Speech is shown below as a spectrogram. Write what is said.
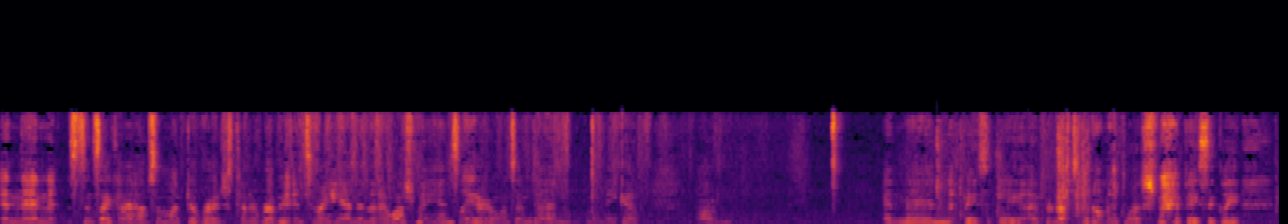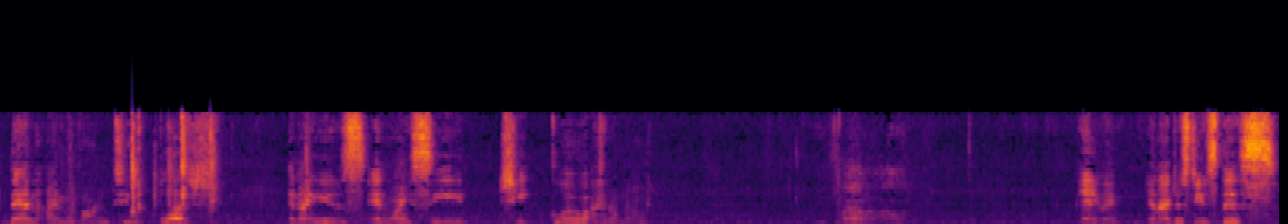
and then since I kind of have some left over, I just kind of rub it into my hand, and then I wash my hands later once I'm done with my makeup. Um, and then basically, I forgot to get out my blush, but basically, then I move on to blush, and I use NYC Cheek Glow. I don't know. I don't know. Anyway, and I just use this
